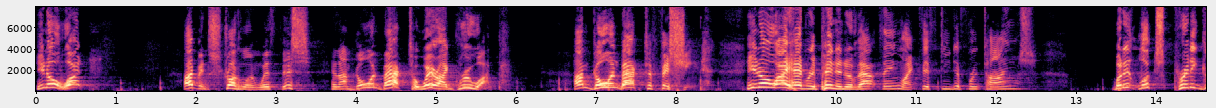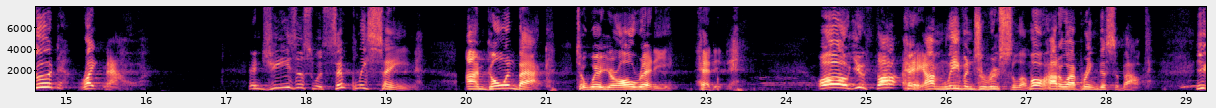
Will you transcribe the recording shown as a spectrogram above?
You know what? I've been struggling with this and I'm going back to where I grew up. I'm going back to fishing. You know, I had repented of that thing like 50 different times, but it looks pretty good right now. And Jesus was simply saying, I'm going back to where you're already headed. Oh, you thought, hey, I'm leaving Jerusalem. Oh, how do I bring this about? You,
